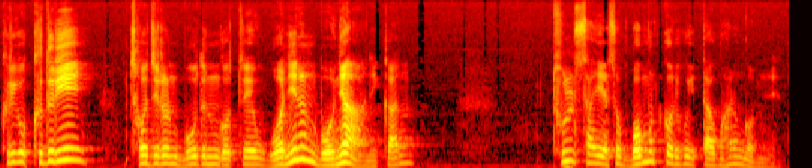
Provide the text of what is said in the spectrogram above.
그리고 그들이 저지른 모든 것들의 원인은 뭐냐 하니까 둘 사이에서 머뭇거리고 있다고 하는 겁니다.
